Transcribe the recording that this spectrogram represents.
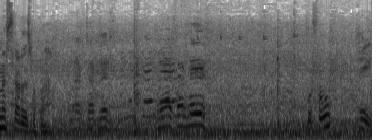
Buenas tardes, papá. Buenas tardes. Buenas tardes. Por favor. Sí.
